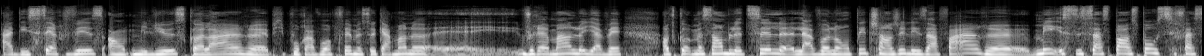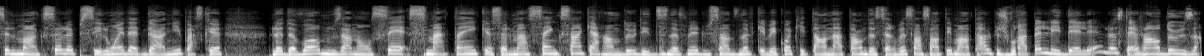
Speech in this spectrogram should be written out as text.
à des services en milieu scolaire. Euh, puis pour avoir fait, Monsieur Carman, là, euh, vraiment, là, il y avait, en tout cas, me semble-t-il, la volonté de changer les affaires. mais ça se passe pas aussi facilement que ça. Là, puis c'est loin d'être gagné parce que le Devoir nous annonçait ce matin que seulement 542 des 19 819 Québécois qui étaient en attente de services en santé mentale. Puis je vous rappelle les délais, là, c'était genre deux ans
